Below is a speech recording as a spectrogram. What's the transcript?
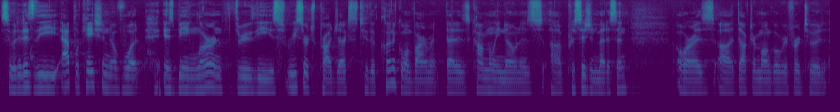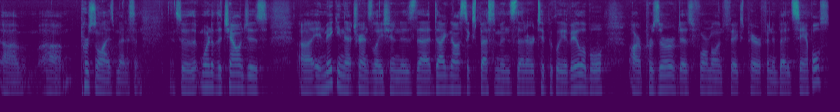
So it is the application of what is being learned through these research projects to the clinical environment that is commonly known as uh, precision medicine, or as uh, Dr. Mongo referred to it, uh, uh, personalized medicine. And so one of the challenges uh, in making that translation is that diagnostic specimens that are typically available are preserved as formalin-fixed paraffin-embedded samples,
